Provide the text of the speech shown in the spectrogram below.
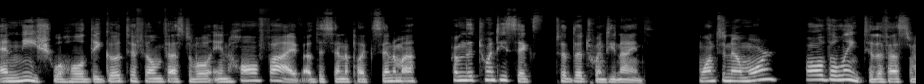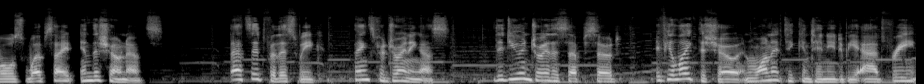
and Niš will hold the Goethe Film Festival in Hall 5 of the Cineplex Cinema from the 26th to the 29th. Want to know more? Follow the link to the festival's website in the show notes. That's it for this week. Thanks for joining us. Did you enjoy this episode? If you like the show and want it to continue to be ad free,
